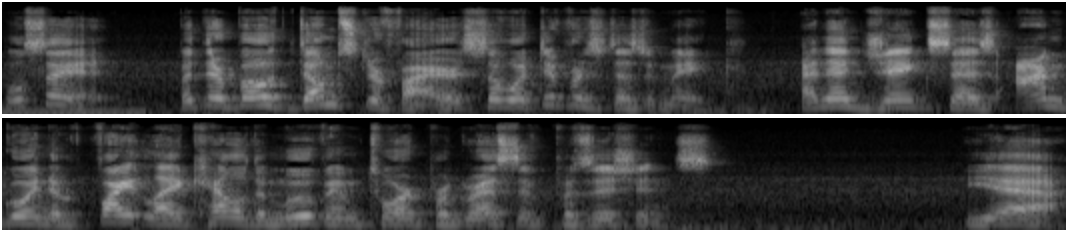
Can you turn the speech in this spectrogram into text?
we'll say it. But they're both dumpster fires, so what difference does it make? And then Cenk says, I'm going to fight like hell to move him toward progressive positions. Yeah,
